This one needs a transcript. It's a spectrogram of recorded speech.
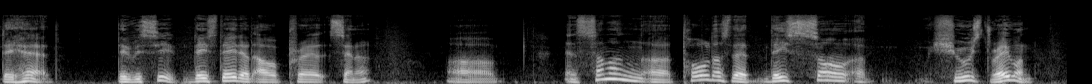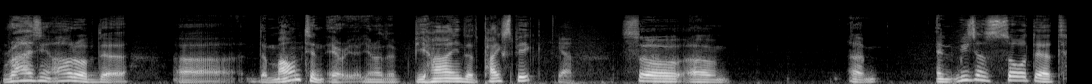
they had. They received they stayed at our prayer center. Uh, and someone uh, told us that they saw a huge dragon rising out of the uh, the mountain area you know the behind the pikes peak yeah, so, um, um, and we just thought that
